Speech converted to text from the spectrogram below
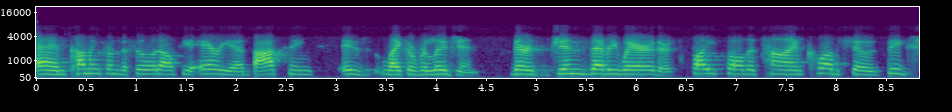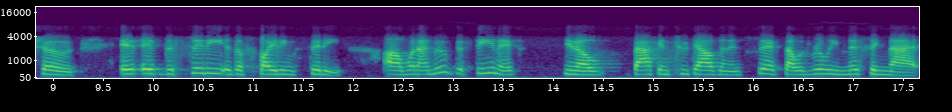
And coming from the Philadelphia area, boxing is like a religion. There's gyms everywhere, there's fights all the time, club shows, big shows. It, it, the city is a fighting city. Uh, when I moved to Phoenix, you know, back in 2006, I was really missing that.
